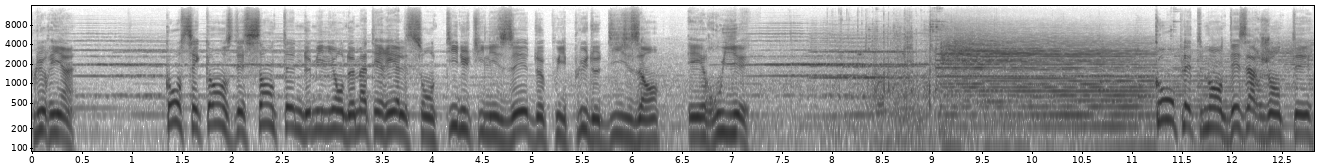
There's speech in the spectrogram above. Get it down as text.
plus rien. Conséquence, des centaines de millions de matériels sont inutilisés depuis plus de dix ans et rouillés. Complètement désargenté,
